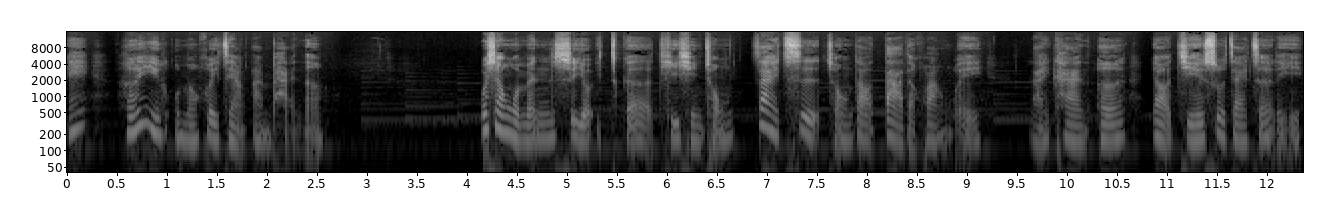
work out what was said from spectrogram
哎，何以我们会这样安排呢？我想我们是有一个提醒，从再次从到大的范围来看，而要结束在这里。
